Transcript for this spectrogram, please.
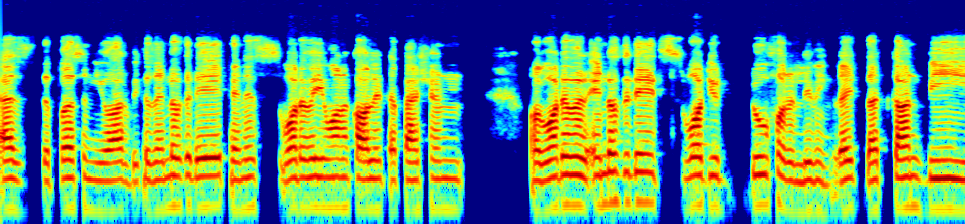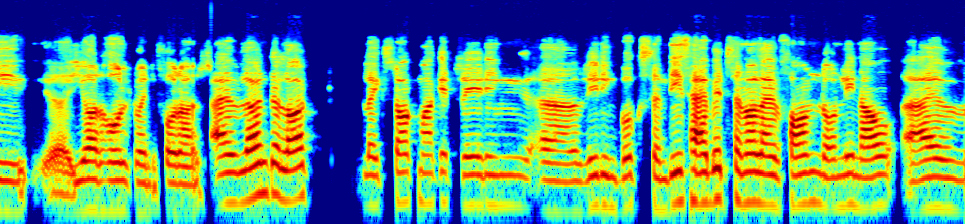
as the person you are because end of the day tennis whatever you want to call it a passion or whatever end of the day it's what you do for a living right? That can't be uh, your whole 24 hours. I've learned a lot like stock market trading uh, reading books and these habits and all i've formed only now. I've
